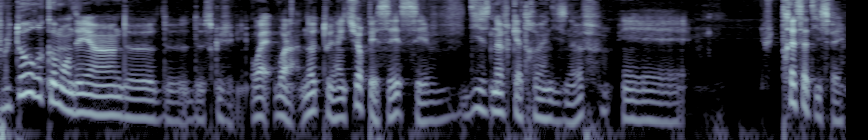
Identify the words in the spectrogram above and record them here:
plutôt recommandé de, ce que j'ai vu. Ouais, voilà, Not Tonight sur PC, c'est 19,99 et je suis très satisfait.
